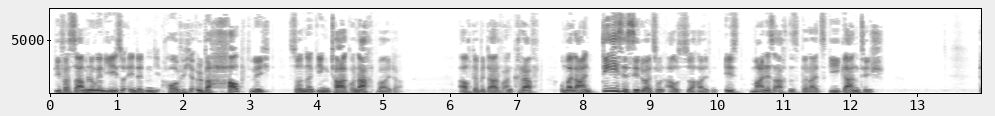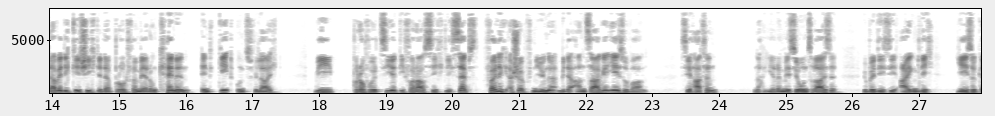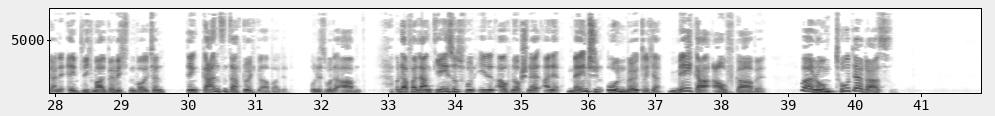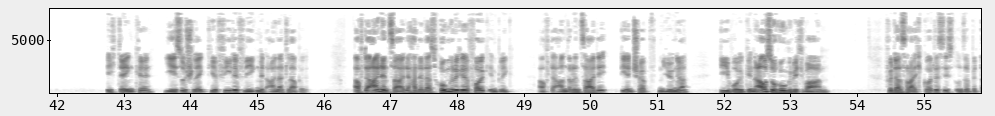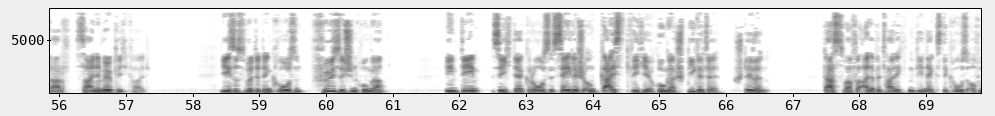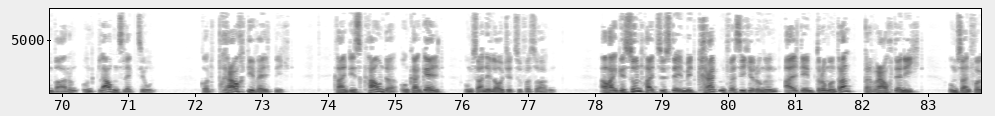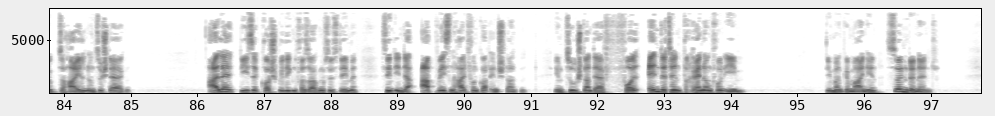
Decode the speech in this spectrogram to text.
Die Versammlungen Jesu endeten häufig ja überhaupt nicht, sondern gingen Tag und Nacht weiter. Auch der Bedarf an Kraft, um allein diese Situation auszuhalten, ist meines Erachtens bereits gigantisch. Da wir die Geschichte der Brotvermehrung kennen, entgeht uns vielleicht, wie provoziert die voraussichtlich selbst völlig erschöpften Jünger mit der Ansage Jesu waren. Sie hatten, nach ihrer Missionsreise, über die sie eigentlich Jesu gerne endlich mal berichten wollten, den ganzen Tag durchgearbeitet. Und es wurde Abend. Und da verlangt Jesus von ihnen auch noch schnell eine menschenunmögliche Mega-Aufgabe. Warum tut er das? Ich denke, Jesus schlägt hier viele Fliegen mit einer Klappe. Auf der einen Seite hat er das hungrige Volk im Blick, auf der anderen Seite die entschöpften Jünger, die wohl genauso hungrig waren. Für das Reich Gottes ist unser Bedarf seine Möglichkeit. Jesus würde den großen physischen Hunger, in dem sich der große seelische und geistliche Hunger spiegelte, stillen. Das war für alle Beteiligten die nächste große Offenbarung und Glaubenslektion. Gott braucht die Welt nicht. Kein Discounter und kein Geld, um seine Leute zu versorgen. Auch ein Gesundheitssystem mit Krankenversicherungen, all dem drum und dran, braucht er nicht, um sein Volk zu heilen und zu stärken. Alle diese kostspieligen Versorgungssysteme sind in der Abwesenheit von Gott entstanden, im Zustand der vollendeten Trennung von ihm, die man gemeinhin Sünde nennt.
